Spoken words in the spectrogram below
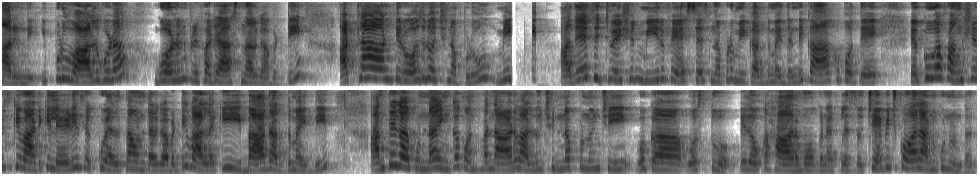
మారింది. ఇప్పుడు వాళ్ళు కూడా గోల్డ్ని ప్రిఫర్ చేస్తున్నారు కాబట్టి అట్లాంటి రోజులు వచ్చినప్పుడు మీ అదే సిచ్యువేషన్ మీరు ఫేస్ చేసినప్పుడు మీకు అర్థమైందండి కాకపోతే ఎక్కువగా ఫంక్షన్స్కి వాటికి లేడీస్ ఎక్కువ వెళ్తూ ఉంటారు కాబట్టి వాళ్ళకి ఈ బాధ అర్థమైద్ది. అంతేకాకుండా ఇంకా కొంతమంది ఆడవాళ్ళు చిన్నప్పటి నుంచి ఒక వస్తువు ఏదో ఒక హారమో ఒక నెక్లెస్ చేపించుకోవాలి అనుకుని ఉంటారు.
